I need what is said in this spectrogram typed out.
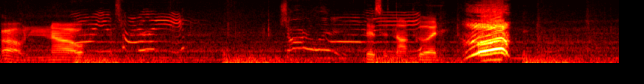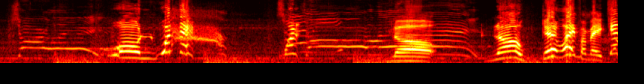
Oh no. Where are you, Charlie? Charlie! This is not good. Charlie! Whoa, what the? What? Charlie! No. No, get away from me! Get.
